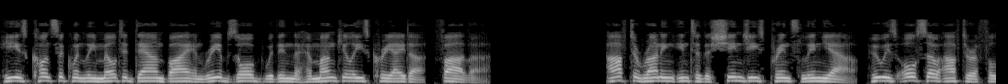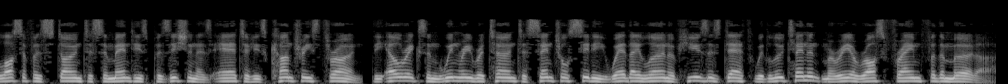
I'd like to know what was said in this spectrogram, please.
he is consequently melted down by and reabsorbed within the homunculi's creator, father. After running into the Xingese prince Lin Yao, who is also after a philosopher's stone to cement his position as heir to his country's throne, the Elrics and Winry return to Central City where they learn of Hughes's death with Lieutenant Maria Ross framed for the murder.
